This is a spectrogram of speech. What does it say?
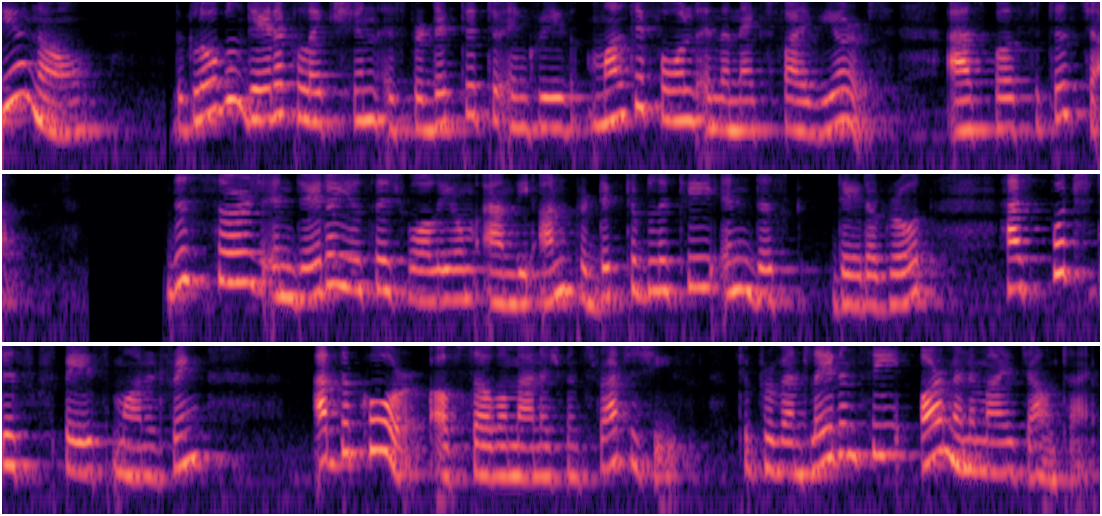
you know the global data collection is predicted to increase multifold in the next five years, as per Statista? This surge in data usage volume and the unpredictability in disk data growth has put disk space monitoring at the core of server management strategies to prevent latency or minimize downtime.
